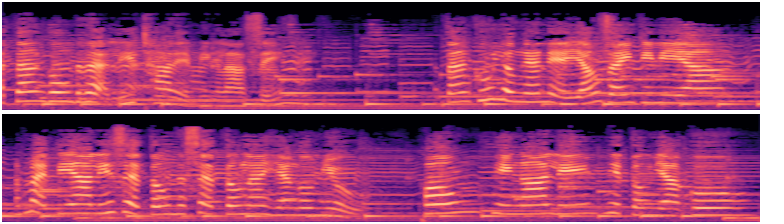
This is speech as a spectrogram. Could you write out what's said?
အတန်ကုန်တရက်လေးထားတဲ့မင်္ဂလာစိန်အတန်ကူးလုပ်ငန်းနဲ့ရောင်းဆိုင်ဒီနေရာအမှတ်143 23လမ်းရန်ကုန်မြို့ဖုန်း254 239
